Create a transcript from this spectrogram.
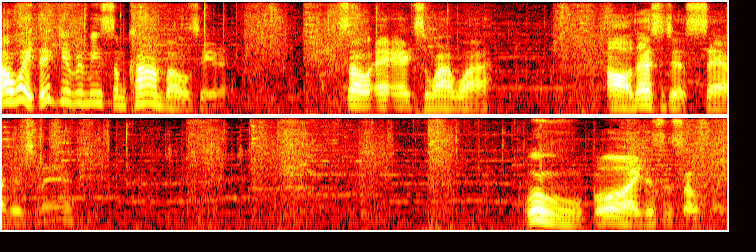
Oh wait, they're giving me some combos here. So X Y Y. Oh, that's just savage, man. Ooh, boy, this is so clean.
